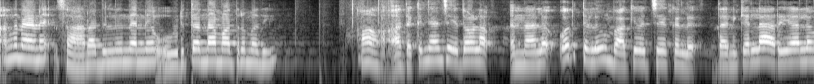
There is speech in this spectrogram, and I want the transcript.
അങ്ങനെയാണ് സാർ അതിൽ നിന്ന് തന്നെ ഊരി തന്നാൽ മാത്രം മതി. ആ അതൊക്കെ ഞാൻ ചെയ്തോളാം. എന്നാൽ ഒരു തെളിവും ബാക്കി വെച്ചേക്കല്ല് തനിക്കെല്ലാം അറിയാലോ.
